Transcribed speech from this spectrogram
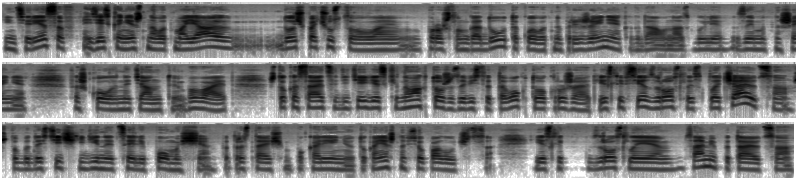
интересов. И здесь, конечно, вот моя дочь почувствовала в прошлом году такое вот напряжение, когда у нас были взаимоотношения со школой натянутые. Бывает. Что касается детей в детских домах тоже зависит от того, кто окружает. Если все взрослые сплочаются, чтобы достичь единой цели помощи подрастающему поколению, то, конечно, все получится. Если взрослые сами пытаются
